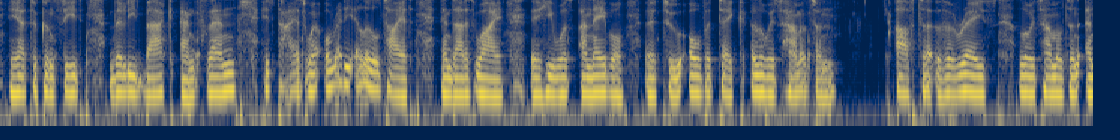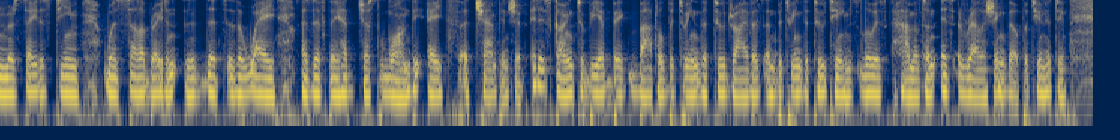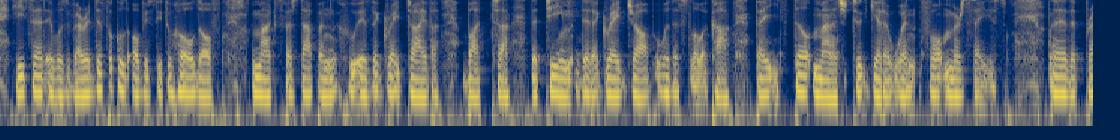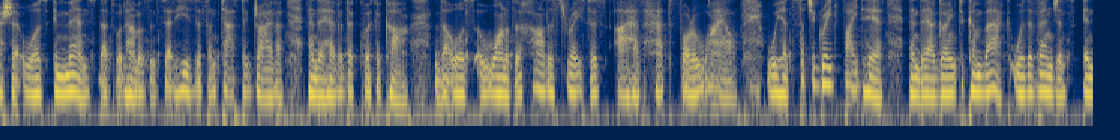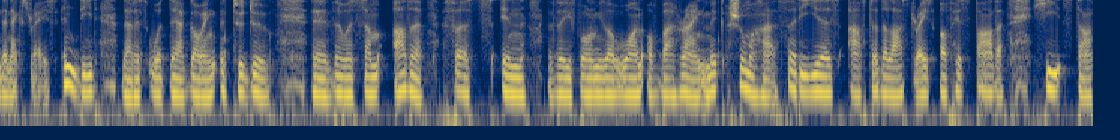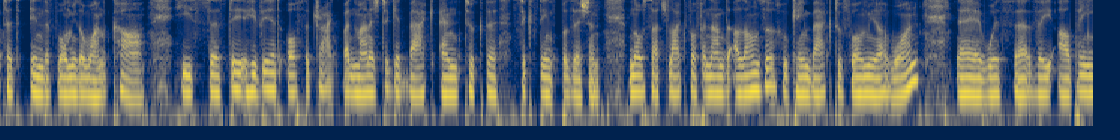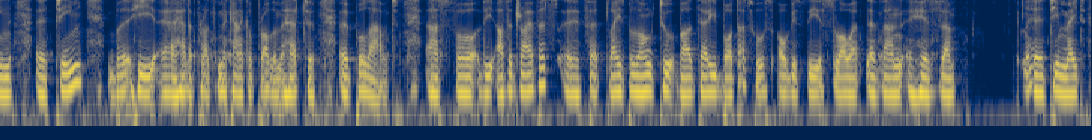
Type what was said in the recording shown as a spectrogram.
he had to concede the lead back, and then his tires were already a little tired, and that is why uh, he was unable uh, to overtake Lewis Hamilton. After the race, Lewis Hamilton and Mercedes team were celebrating it the way as if they had just won the eighth championship. It is going to be a big battle between the two drivers and between the two teams. Lewis Hamilton is relishing the opportunity. He said it was very difficult, obviously, to hold off Max Verstappen, who is a great driver, but uh, the team did a great job with a slower car. They still managed to get a win for Mercedes. Uh, the pressure was immense. That's what Hamilton said. He's a fantastic driver and they have the quicker car. That was one of the hardest races I have had for a while. We had such a great fight here and they are going to come back with a vengeance in the next race. Indeed, that is what they are going to do. Uh, there were some other firsts in the Formula One of Bahrain. Mick Schumacher, 30 years after the last race of his father, he started in the Formula One car. He, uh, he veered off the track but managed to get back and took the 16th position. No such luck for Fernando Alonso, who came back to Formula One uh, with uh, the Alpine uh, team, but he uh, had a pro- mechanical problem and had to uh, pull out. As for the other drivers, third place belonged to Valtteri Bottas, who's obviously slower than his um, uh, teammate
